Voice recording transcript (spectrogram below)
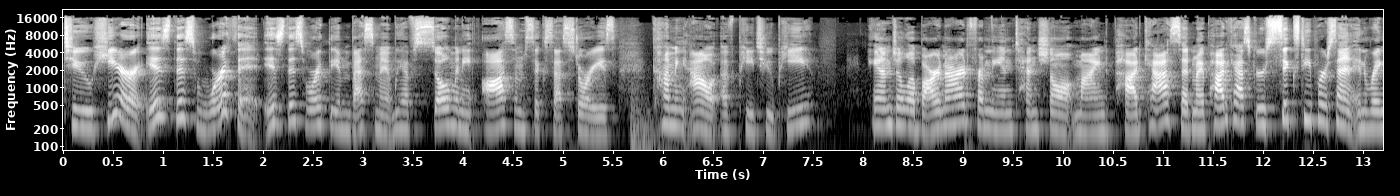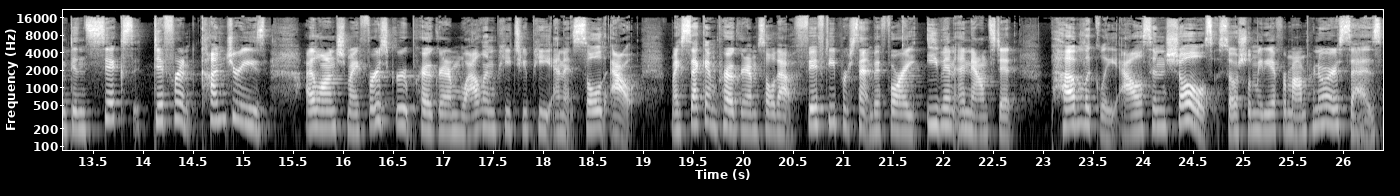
to hear is this worth it? Is this worth the investment? We have so many awesome success stories coming out of P2P Angela Barnard from the Intentional Mind podcast said, My podcast grew 60% and ranked in six different countries. I launched my first group program while in P2P and it sold out. My second program sold out 50% before I even announced it publicly. Allison Scholes, social media for mompreneurs, says,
